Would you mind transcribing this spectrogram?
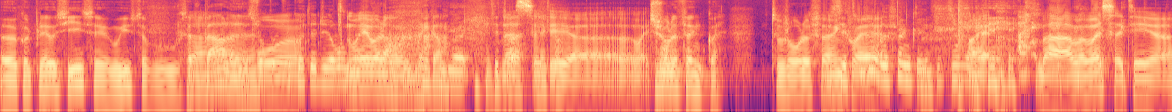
Euh, Coldplay aussi, c'est oui, ça vous ça vous Ah, parle euh, Surtout euh, du côté de Jérôme. Ouais, voilà. oh, D'accord. Ouais. C'est Là, toi. c'était d'accord. euh, ouais, Toujours le funk, quoi. Toujours le funk, C'est ouais. toujours le funk. Ouais, bah ouais, ouais, ça a été, euh,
